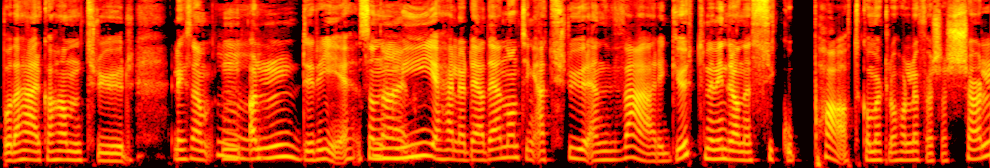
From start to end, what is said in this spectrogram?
på det her, hva han tror. Liksom, aldri. Så Mm. Nei. mye heller det. Det er noen ting jeg tror enhver gutt, med mindre han er psykopat, kommer til å holde for seg sjøl.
